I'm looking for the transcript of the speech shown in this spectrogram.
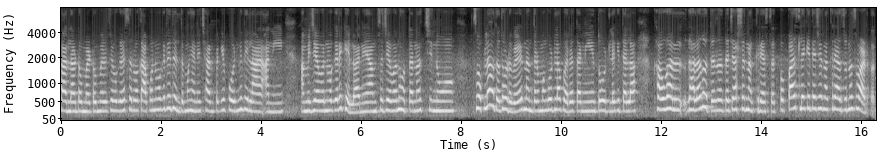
कांदा टोमॅटो मिरची वगैरे सर्व कापून वगैरे दिलं तर मग ह्याने छानपैकी फोडणी दिला आणि आम्ही जेवण वगैरे केलं. आणि आमचं जेवण होताना चिनू झोपला होता थोडं वेळ नंतर मग उठला परत आणि तो उठला की त्याला खाऊ घाल घालत होते. तर त्याचे असे नखरे असतात. पप्पा असले की त्याचे नखरे अजूनच वाढतात.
